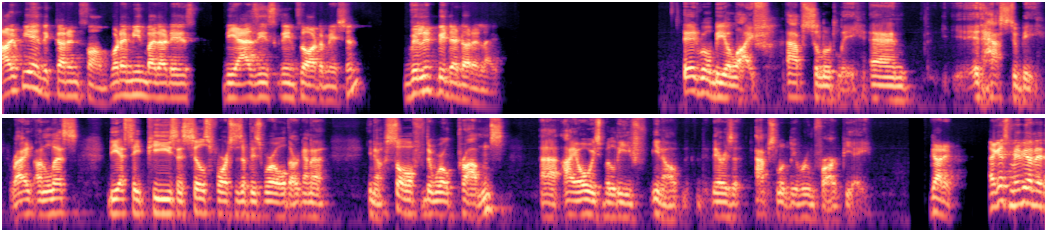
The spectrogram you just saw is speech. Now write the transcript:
RPA in the current form, what I mean by that is the as-is screen flow automation, will it be dead or alive? It will be alive, absolutely. And it has to be, right? Unless the SAPs and Salesforces of this world are going to, you know, solve the world problems uh, I always believe, you know, there is absolutely room for RPA. Got it. I guess maybe on a,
